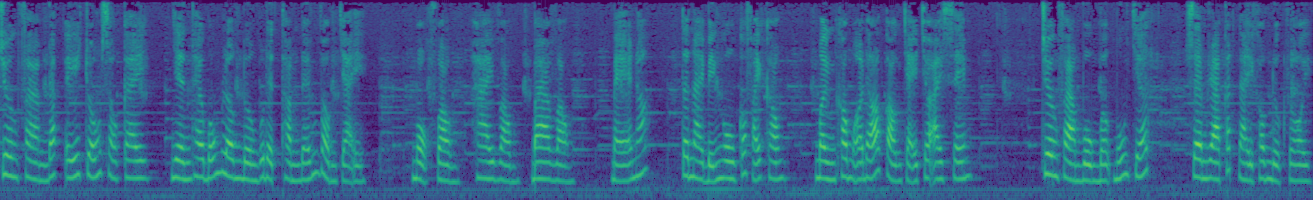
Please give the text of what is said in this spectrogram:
Trương Phàm đắc ý trốn sau cây, nhìn theo bóng lưng đường của địch thầm đếm vòng chạy. Một vòng, hai vòng, ba vòng. Mẹ nó, tên này bị ngu có phải không? Mình không ở đó còn chạy cho ai xem. Trương Phàm buồn bực muốn chết, xem ra cách này không được rồi.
